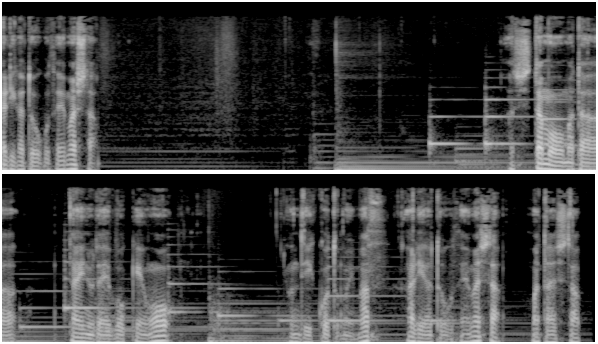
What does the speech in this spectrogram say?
ありがとうございました。明日もまた大の大冒険を読んでいこうと思います。ありがとうございました。また明日。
